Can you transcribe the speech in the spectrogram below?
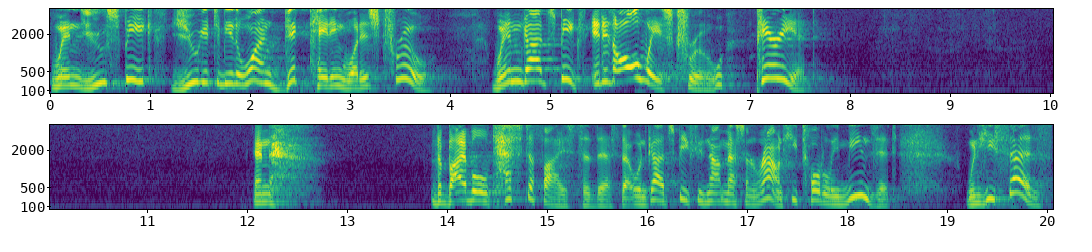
When you speak, you get to be the one dictating what is true. When God speaks, it is always true, period. And the Bible testifies to this that when God speaks, He's not messing around. He totally means it. When He says,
